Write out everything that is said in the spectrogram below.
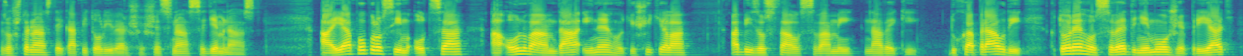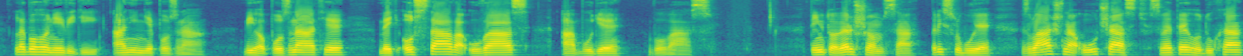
zo 14. kapitoly verše 16-17. A ja poprosím Otca a On vám dá iného tešiteľa, aby zostal s vami na veky. Ducha pravdy, ktorého svet nemôže prijať, lebo ho nevidí ani nepozná. Vy ho poznáte, veď ostáva u vás a bude vo vás. Týmto veršom sa prislubuje zvláštna účasť Svetého Ducha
